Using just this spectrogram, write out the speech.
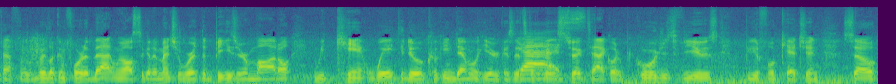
Definitely. We're looking forward to that. And we also got to mention we're at the Beazer model. We can't wait to do a cooking demo here because it's going to be spectacular. Gorgeous views, beautiful kitchen. So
